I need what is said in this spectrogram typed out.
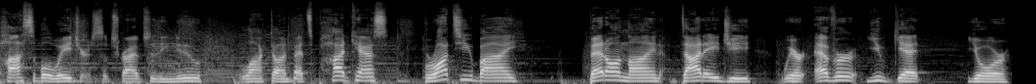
possible wagers. Subscribe to the new Locked On Bets podcast, brought to you by betonline.ag, wherever you get your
